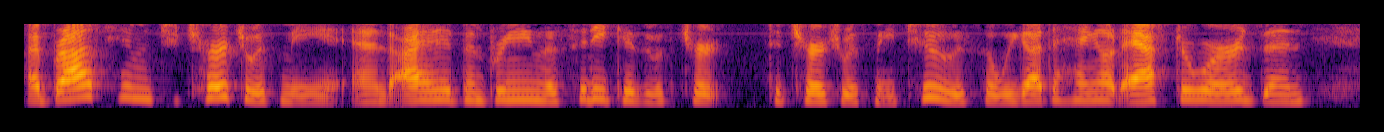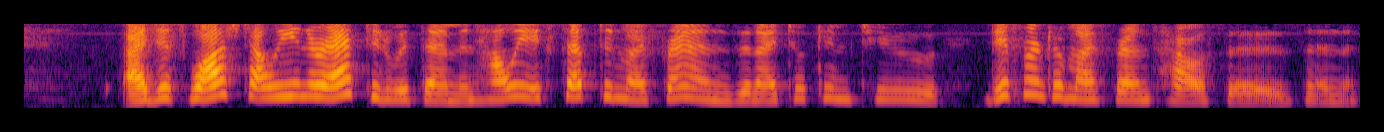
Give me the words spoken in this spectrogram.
I brought him to church with me and I had been bringing the city kids with church to church with me too. So we got to hang out afterwards and I just watched how he interacted with them and how he accepted my friends. And I took him to different of my friends' houses and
